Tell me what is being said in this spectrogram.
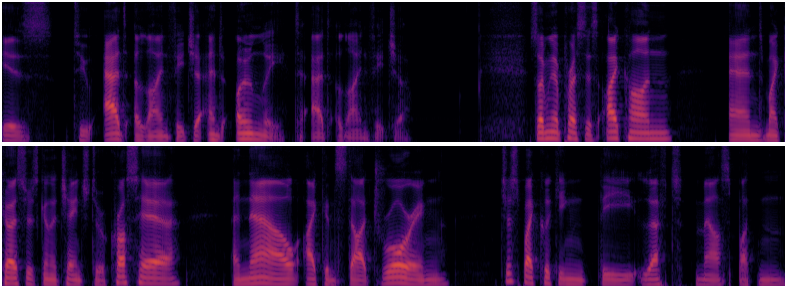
is to add a line feature and only to add a line feature. So I'm going to press this icon and my cursor is going to change to a crosshair. And now I can start drawing just by clicking the left mouse button,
